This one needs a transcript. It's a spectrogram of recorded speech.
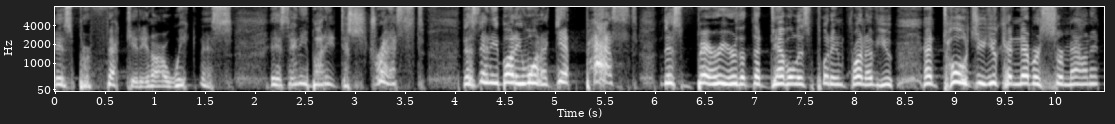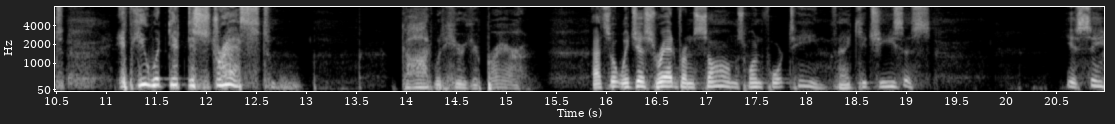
is perfected in our weakness. Is anybody distressed? Does anybody want to get past this barrier that the devil has put in front of you and told you you can never surmount it? If you would get distressed, God would hear your prayer. That's what we just read from Psalms 114. Thank you, Jesus. You see,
